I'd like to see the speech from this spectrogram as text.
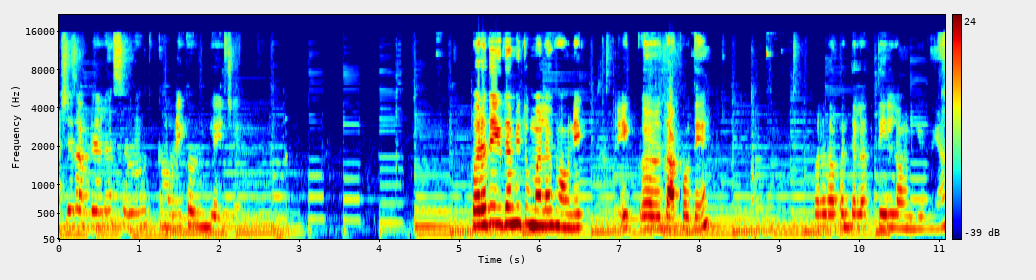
असेच आपल्याला सर्व घावणे करून घ्यायचे. परत एकदा मी तुम्हाला घावणे एक दाखवते. परत आपण त्याला तेल लावून घेऊया.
